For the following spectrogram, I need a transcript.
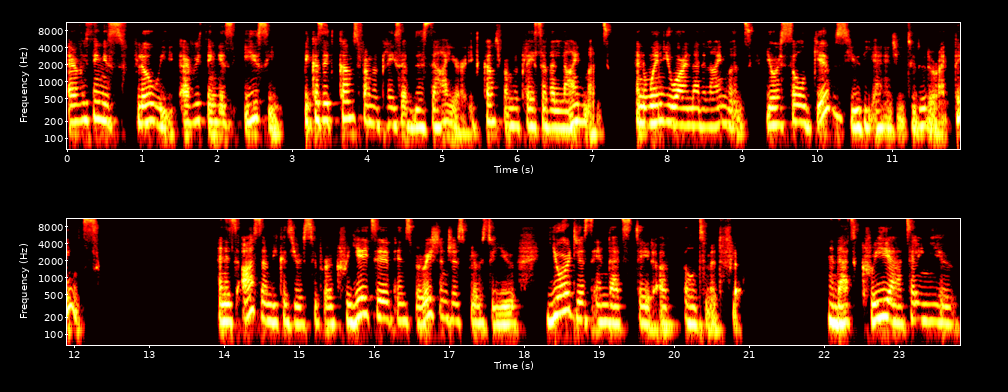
Everything is flowy. Everything is easy because it comes from a place of desire. It comes from a place of alignment. And when you are in that alignment, your soul gives you the energy to do the right things. And it's awesome because you're super creative. Inspiration just flows to you. You're just in that state of ultimate flow. And that's Kriya telling you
